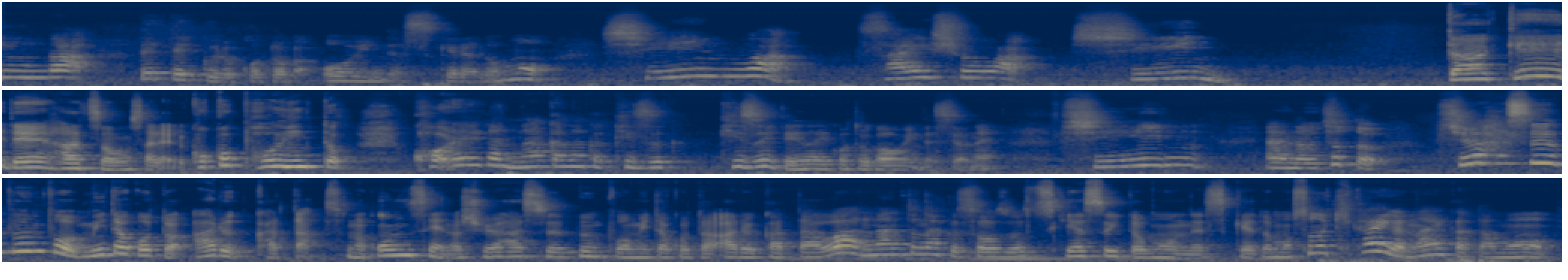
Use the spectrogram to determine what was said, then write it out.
音が出てくることが多いんですけれども子音は最初は子音だけで発音される。ここポイント。これがなかなか気づ気づいていないことが多いんですよね。子音あのちょっと周波数分布を見たことある方その音声の周波数分布を見たことある方はなんとなく想像つきやすいと思うんですけどもその機会がない方も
